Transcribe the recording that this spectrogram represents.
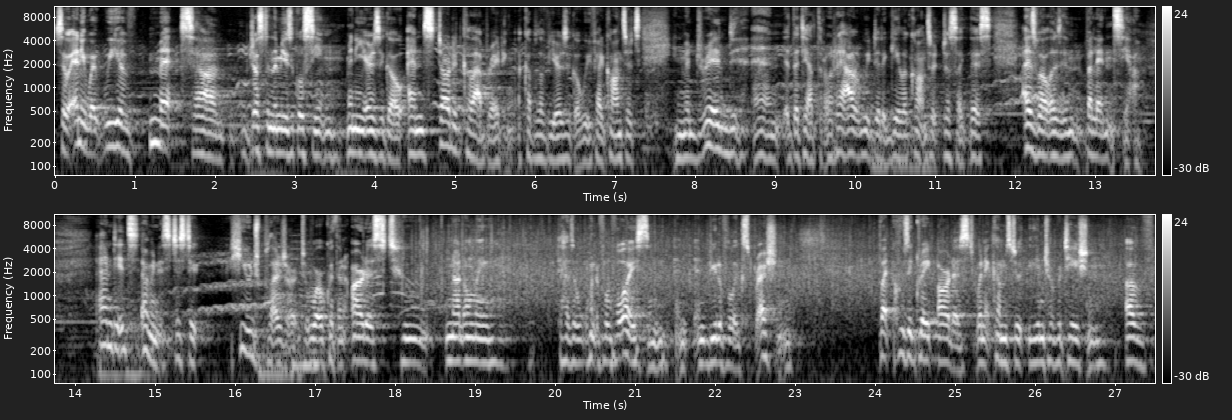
So, anyway, we have met uh, just in the musical scene many years ago and started collaborating a couple of years ago. We've had concerts in Madrid and at the Teatro Real. We did a gala concert just like this, as well as in Valencia. And it's, I mean, it's just a huge pleasure to work with an artist who not only has a wonderful voice and, and, and beautiful expression but who's a great artist when it comes to the interpretation of,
